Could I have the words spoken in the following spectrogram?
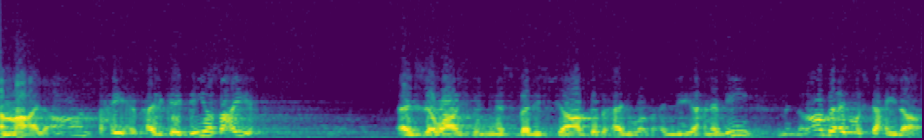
أما الآن صحيح بهالكيفية صحيح. الزواج بالنسبة للشاب بهالوضع اللي إحنا فيه من رابع المستحيلات.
